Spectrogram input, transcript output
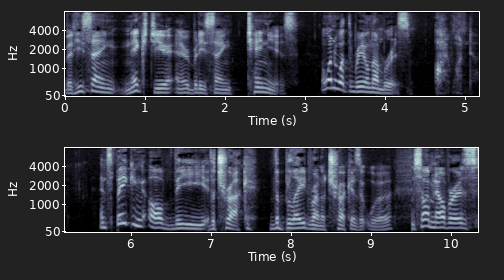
But he's saying next year and everybody's saying 10 years. I wonder what the real number is. I wonder. And speaking of the the truck, the Blade Runner truck, as it were, Simon Alvarez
